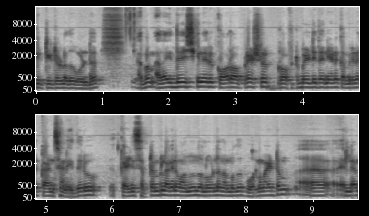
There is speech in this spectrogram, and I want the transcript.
കിട്ടിയിട്ടുള്ളതുകൊണ്ട് അപ്പം അതായത് ഉദ്ദേശിക്കുന്ന ഒരു കോർ ഓപ്പറേഷണൽ പ്രോഫിറ്റബിലിറ്റി തന്നെയാണ് കമ്പനിയുടെ കൺസേൺ. ഇതൊരു കഴിഞ്ഞ സെപ്റ്റംബറിൽ അങ്ങനെ വന്നു എന്നുള്ളതുകൊണ്ട് നമുക്ക് പൂർണമായിട്ടും എല്ലാം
